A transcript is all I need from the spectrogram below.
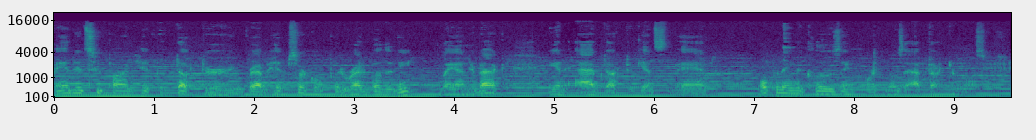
banded supine hip abductor. You grab hip circle, put it right above the knee, lay on your back, and abduct against the band, opening and closing, working those abductor muscles.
